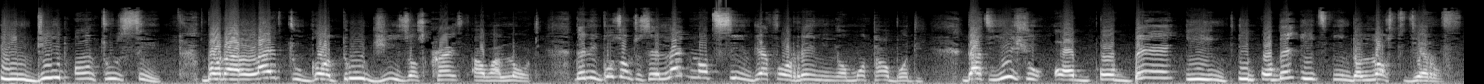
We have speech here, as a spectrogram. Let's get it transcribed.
indeed unto sin, but alive to God through Jesus Christ our Lord. Then he goes on to say, Let not sin therefore reign in your mortal body, that ye should ob- obey, in, obey it in the lust thereof.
